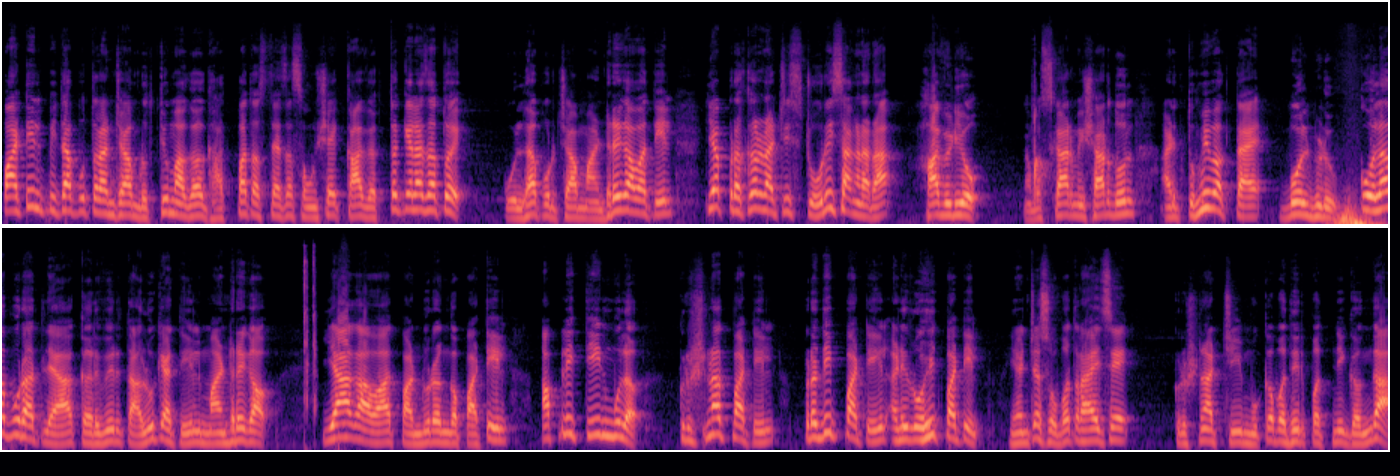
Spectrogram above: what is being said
पाटील पितापुत्रांच्या मृत्यूमागं घातपात असल्याचा संशय का व्यक्त केला जातोय? कोल्हापूरच्या मांढरे गावातील या प्रकरणाची स्टोरी सांगणारा हा व्हिडिओ. नमस्कार मी शार्दूल आणि तुम्ही बघताय बोल भिडू. कोल्हापुरातल्या करवीर तालुक्यातील मांढरेगाव. या गावात पांडुरंग पाटील आपली तीन मुलं कृष्णात पाटील प्रदीप पाटील आणि रोहित पाटील यांच्यासोबत राहायचे. कृष्णातची मुकबधीर पत्नी गंगा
